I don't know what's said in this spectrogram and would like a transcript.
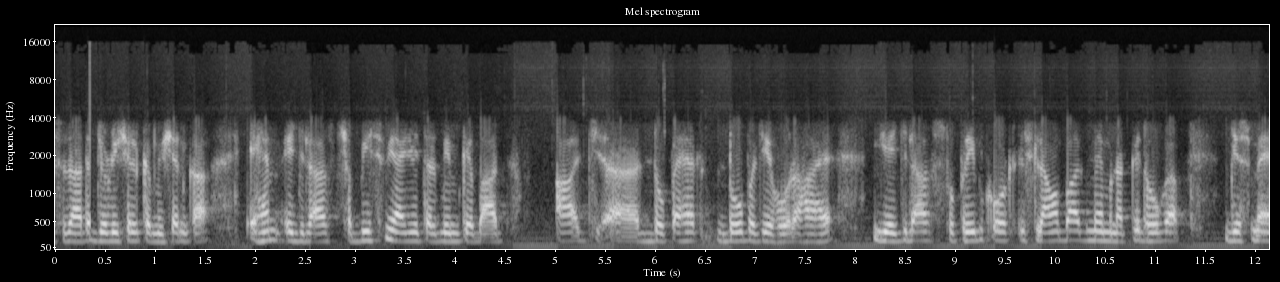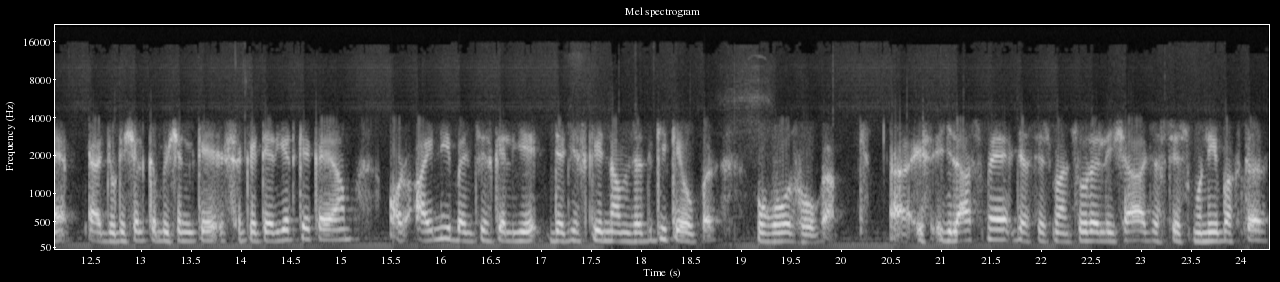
सदारत जुडिशल कमीशन का अहम इजलास छब्बीसवीं आईनी तरमीम के बाद आज दोपहर दो बजे हो रहा है। ये इजलास सुप्रीम कोर्ट इस्लामाबाद में मुनद होगा, जिसमें जुडिशल कमीशन के सेक्रेटेरिएट के क्याम और आइनी बेंचेस के लिए जजिस की नामजदगी के ऊपर गौर होगा। इस इजलास में justice Mansoor Ali Shah justice Munib Akhtar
